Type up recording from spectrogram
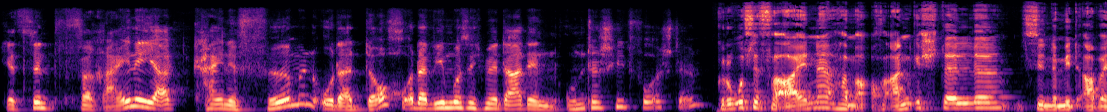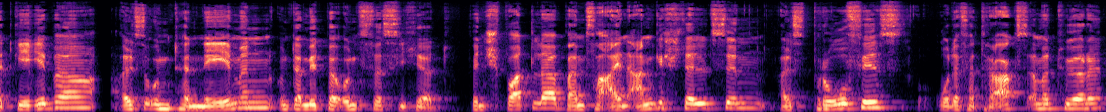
Jetzt sind Vereine ja keine Firmen oder doch? Oder wie muss ich mir da den Unterschied vorstellen? Große Vereine haben auch Angestellte, sind damit Arbeitgeber, also Unternehmen und damit bei uns versichert. Wenn Sportler beim Verein angestellt sind, als Profis oder Vertragsamateure,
